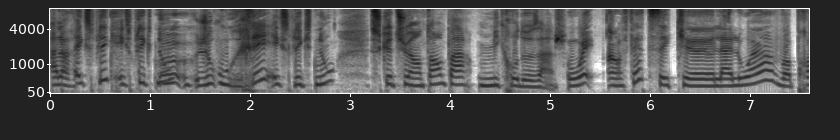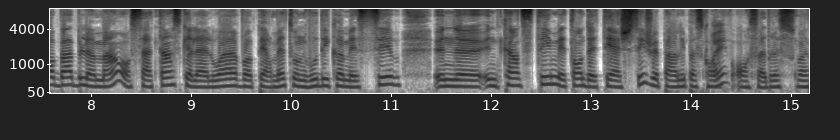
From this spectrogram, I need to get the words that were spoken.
Alors explique, explique-nous mm. ou réexplique-nous ce que tu entends par microdosage. Oui, en fait, c'est que la loi va probablement, on s'attend à ce que la loi va permettre au niveau des comestibles une, une quantité mettons, de THC, je vais parler parce qu'on s'adresse souvent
